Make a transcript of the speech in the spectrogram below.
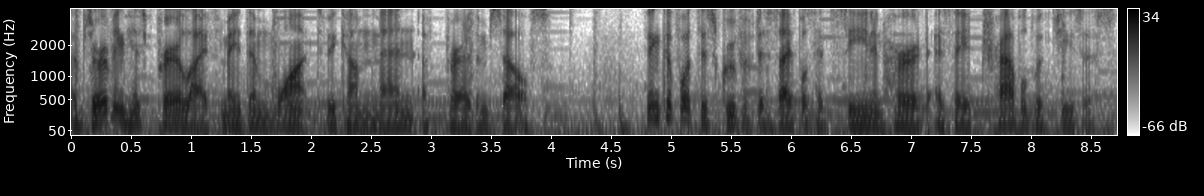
Observing his prayer life made them want to become men of prayer themselves. Think of what this group of disciples had seen and heard as they had traveled with Jesus.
